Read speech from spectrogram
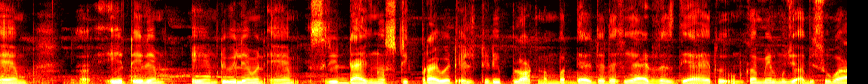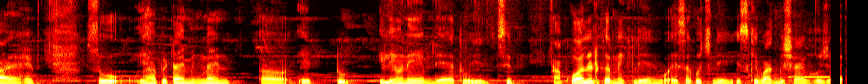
A M eight M A M to eleven A M Shri diagnostic private L T D plot number जैसे एड्रेस दिया है तो उनका मेल मुझे अभी सुबह आया है। सो यहाँ पे timing nine eight to eleven M दिया है तो ये सिर्फ़ आपको अलर्ट करने के लिए वो ऐसा कुछ नहीं, इसके बाद भी शायद हो जाए।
